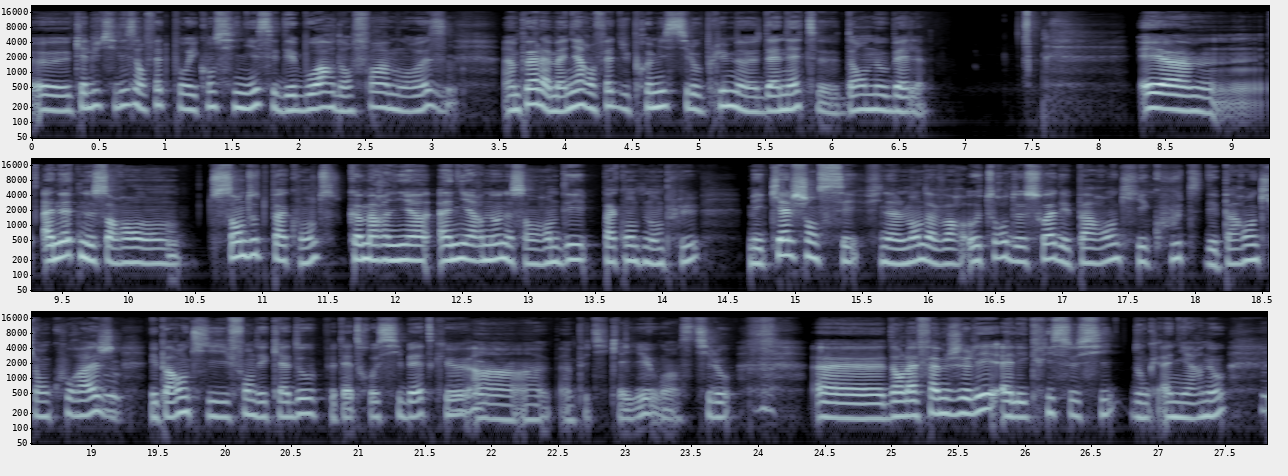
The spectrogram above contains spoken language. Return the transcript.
euh, qu'elle utilise en fait pour y consigner ses déboires d'enfants amoureuses, un peu à la manière en fait du premier stylo plume d'Annette dans Nobel. Et Annette ne s'en rend sans doute pas compte, comme Annie Arnaud ne s'en rendait pas compte non plus. Mais quelle chance c'est finalement d'avoir autour de soi des parents qui écoutent, des parents qui encouragent, mmh. des parents qui font des cadeaux peut-être aussi bêtes qu'un mmh. un, un, petit cahier ou un stylo. Euh, dans La femme gelée, elle écrit ceci, donc Annie Arnaud. Mmh.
